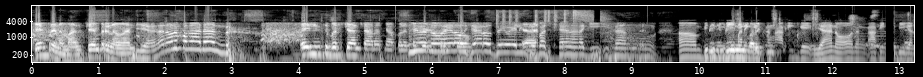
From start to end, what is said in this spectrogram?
Siyempre naman. Siyempre naman. Yan. Ano ang pangalan? Aileen Sebastian, shoutout nga pala sa o, girlfriend hello, shoutout sa'yo, Elin Yeah. Sebastian, na nag-iisang um, marikit marikit. ng aking gay. Yan, oo, ng aking kaibigan.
